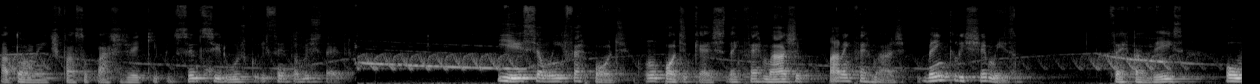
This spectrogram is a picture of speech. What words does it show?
Atualmente faço parte uma equipe do centro cirúrgico e centro obstétrico. E esse é o Inferpod, um podcast da enfermagem para a enfermagem, bem clichê mesmo. Certa vez, ou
